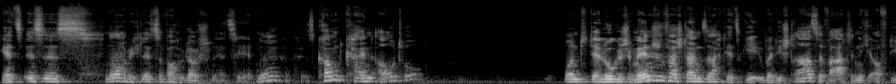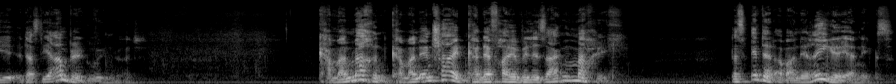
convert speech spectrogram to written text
Jetzt ist es, ne, habe ich letzte Woche, glaube ich, schon erzählt, ne? es kommt kein Auto und der logische Menschenverstand sagt, jetzt geh über die Straße, warte nicht auf die, dass die Ampel grün wird. Kann man machen, kann man entscheiden, kann der freie Wille sagen, mache ich. Das ändert aber an der Regel ja nichts.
